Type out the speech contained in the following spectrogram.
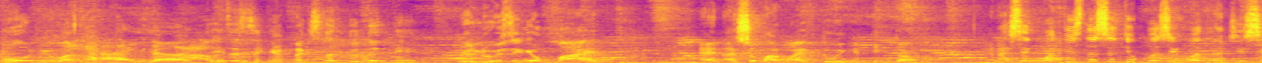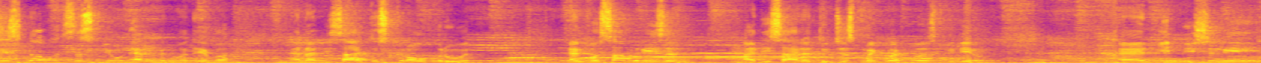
bored, we were like, yeah, you're losing your mind. And I saw my wife doing a TikTok. I said, what is this that you're busy with? And she says, no, it's this new app and whatever. And I decided to scroll through it. And for some reason, I decided to just make my first video. And initially,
